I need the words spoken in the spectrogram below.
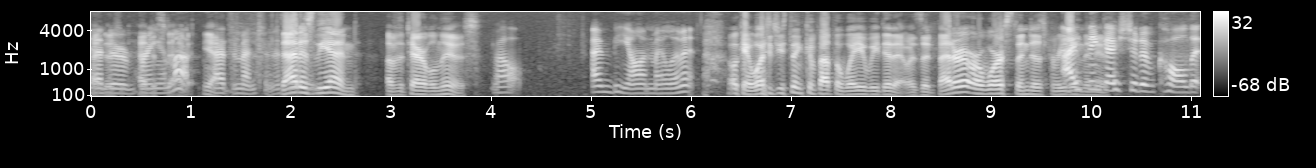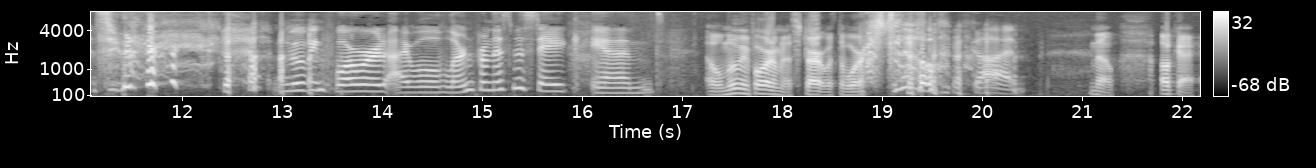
You had, to bring him up. it. Yeah, Had to mention that is name. the end of the terrible news. Well, I'm beyond my limit. Okay, what did you think about the way we did it? Was it better or worse than just reading I the think news? I should have called it sooner. Moving forward, I will learn from this mistake and Oh, well, moving forward, I'm going to start with the worst. oh god, no. Okay.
